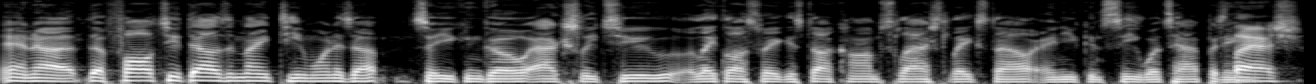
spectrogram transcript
And uh, the fall 2019 one is up. So you can go actually to lakelasvegas.com slash lake style and you can see what's happening. Slash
